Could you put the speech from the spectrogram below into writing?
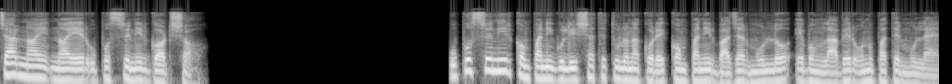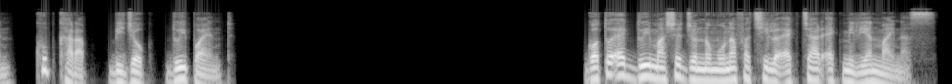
চার নয় নয় এর উপশ্রেণীর গড় সহ। উপশ্রেণীর কোম্পানিগুলির সাথে তুলনা করে কোম্পানির বাজার মূল্য এবং লাভের অনুপাতের মূল্যায়ন খুব খারাপ, বিযোগ, দুই পয়েন্ট। গত এক দুই মাসের জন্য মুনাফা ছিল এক চার এক মিলিয়ন মাইনাস।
